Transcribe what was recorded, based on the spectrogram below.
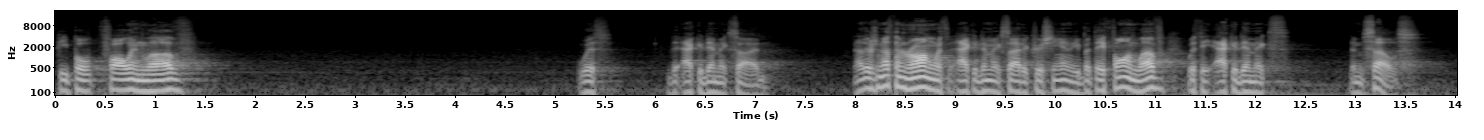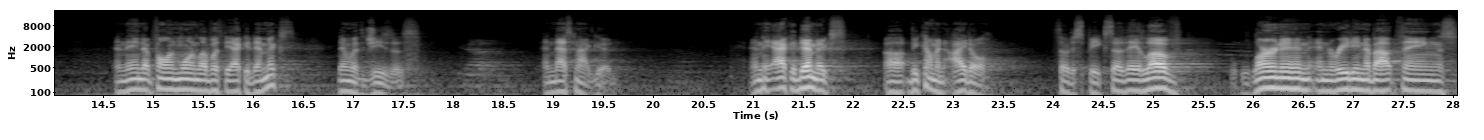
People fall in love with the academic side. Now, there's nothing wrong with the academic side of Christianity, but they fall in love with the academics themselves. And they end up falling more in love with the academics than with Jesus. And that's not good. And the academics uh, become an idol, so to speak. So they love learning and reading about things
